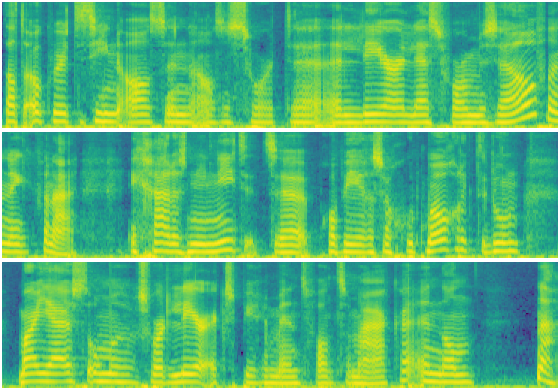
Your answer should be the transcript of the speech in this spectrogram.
dat ook weer te zien als een, als een soort uh, leerles voor mezelf. Dan denk ik van, nou, ik ga dus nu niet het uh, proberen zo goed mogelijk te doen. Maar juist om er een soort leerexperiment van te maken. En dan nou,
